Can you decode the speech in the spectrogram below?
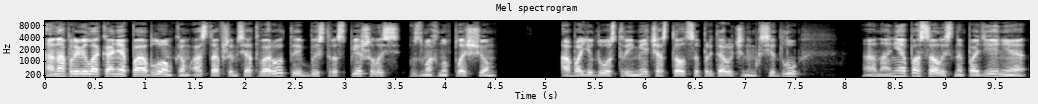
Она провела коня по обломкам, оставшимся от ворот, и быстро спешилась, взмахнув плащом. Обоюдоострый меч остался притороченным к седлу. Она не опасалась нападения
